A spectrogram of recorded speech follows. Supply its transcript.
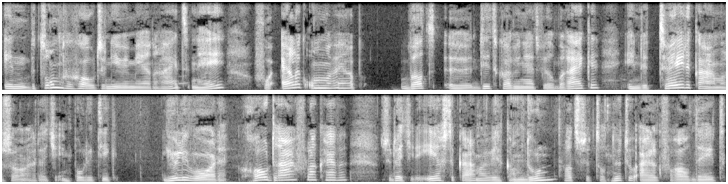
in beton gegoten nieuwe meerderheid. Nee, voor elk onderwerp wat uh, dit kabinet wil bereiken... in de Tweede Kamer zorgen dat je in politiek jullie woorden groot draagvlak hebben... zodat je de Eerste Kamer weer kan doen wat ze tot nu toe eigenlijk vooral deed.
